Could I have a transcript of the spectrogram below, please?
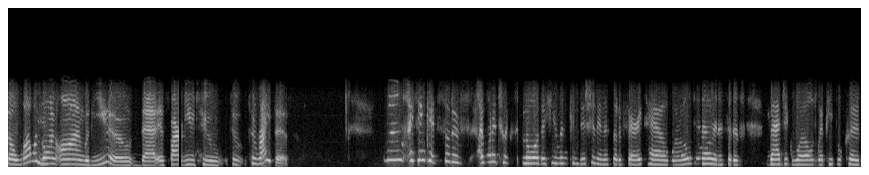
So, what was going on with you that inspired you to to to write this? Well, I think it's sort of I wanted to explore the human condition in a sort of fairy tale world, you know, in a sort of magic world where people could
